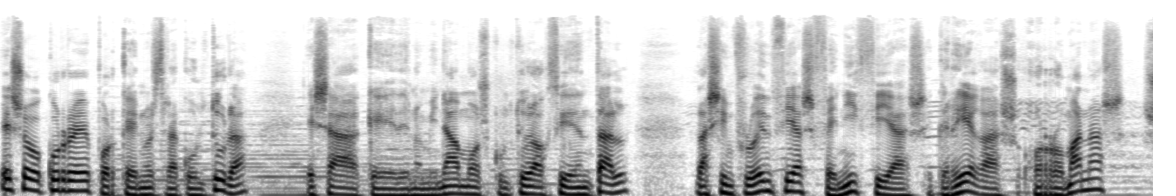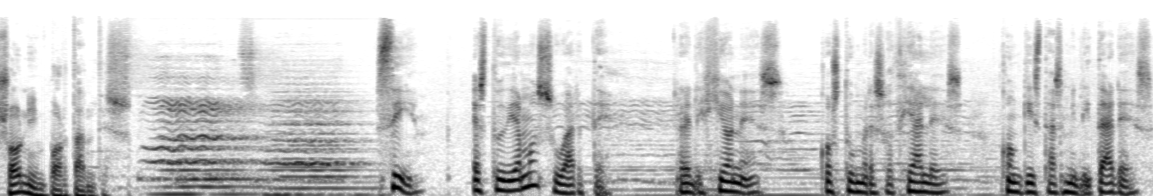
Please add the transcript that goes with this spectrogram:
Eso ocurre porque nuestra cultura, esa que denominamos cultura occidental, las influencias fenicias, griegas o romanas son importantes. Sí, estudiamos su arte, religiones, costumbres sociales, conquistas militares,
